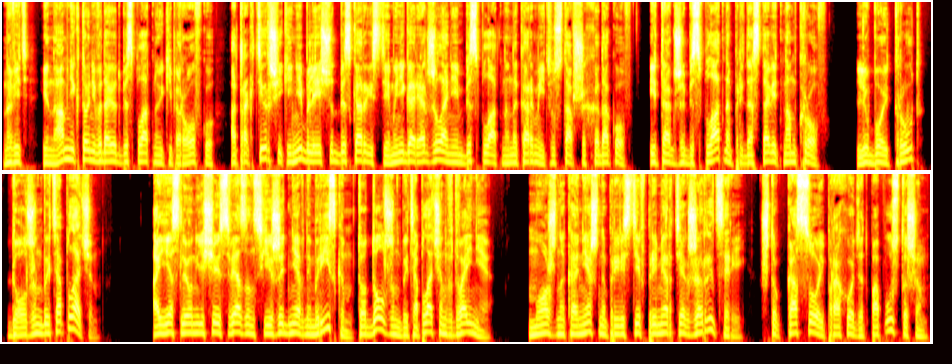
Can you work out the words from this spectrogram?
Но ведь и нам никто не выдает бесплатную экипировку, а трактирщики не блещут бескорыстием и не горят желанием бесплатно накормить уставших ходаков и также бесплатно предоставить нам кров. Любой труд должен быть оплачен. А если он еще и связан с ежедневным риском, то должен быть оплачен вдвойне. Можно, конечно, привести в пример тех же рыцарей, что косой проходят по пустошам,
